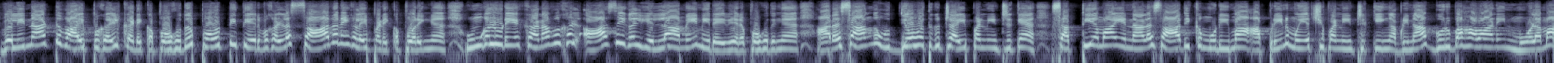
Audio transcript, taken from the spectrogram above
வெளிநாட்டு வாய்ப்புகள் கிடைக்க போகுது. போட்டித் தேர்வுகளில் சாதனைகளை படைக்க போறீங்க. உங்களுடைய கனவுகள் ஆசைகள் எல்லாமே நிறைவேற போகுதுங்க. அரசாங்க உத்தியோகத்துக்கு ட்ரை பண்ணிட்டு இருக்கேன் சத்தியமா என்னால சாதிக்க முடியுமா அப்படின்னு முயற்சி பண்ணிட்டு இருக்கீங்க அப்படின்னா குரு பகவானின் மூலமா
